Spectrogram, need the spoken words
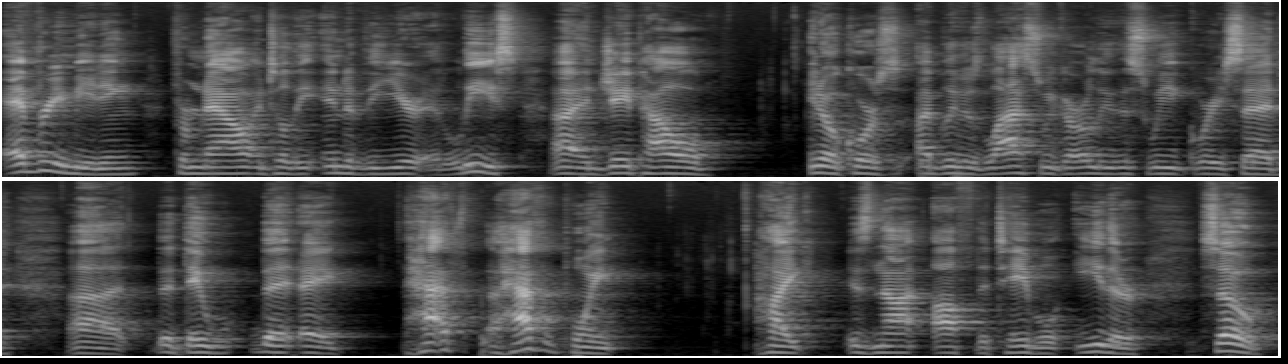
every meeting from now until the end of the year at least. Uh, and Jay Powell, you know, of course, I believe it was last week or early this week where he said uh, that they that a half a half a point hike is not off the table either. So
